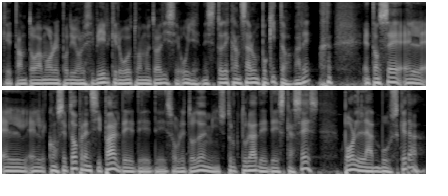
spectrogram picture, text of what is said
que tanto amor he podido recibir, que luego tu momento dice, oye, necesito descansar un poquito, ¿vale? Entonces, el, el, el, concepto principal, de, de, de, sobre todo en mi estructura de, escasez, por la búsqueda,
